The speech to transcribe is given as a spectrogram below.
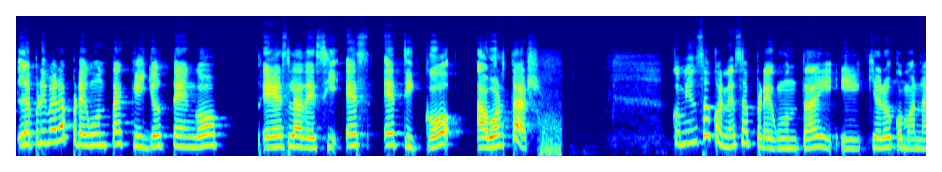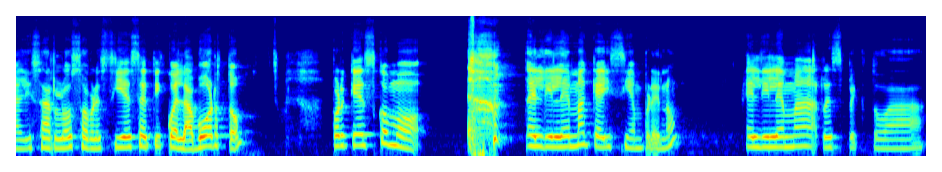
la primera pregunta que yo tengo es la de si es ético abortar. Comienzo con esa pregunta y, y quiero como analizarlo sobre si es ético el aborto, porque es como el dilema que hay siempre, ¿no? El dilema respecto a,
